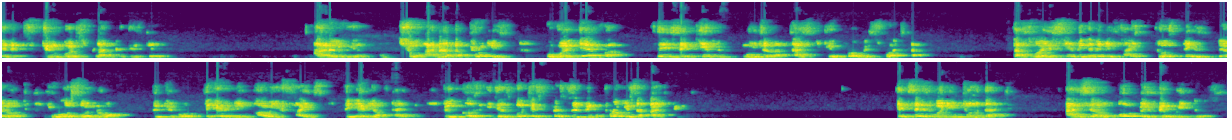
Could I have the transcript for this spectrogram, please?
and it's still God's plan to this day. Hallelujah. So another promise, wherever there is a gift which is attached to a promise, what's that? That's why you see the enemy fight those things a lot. You also know the people, the enemy, how he fights the area of time. Because it has got a specific promise attached to it. It says, when you do that, I shall open the windows.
